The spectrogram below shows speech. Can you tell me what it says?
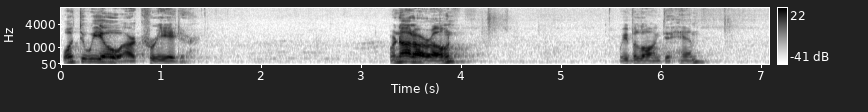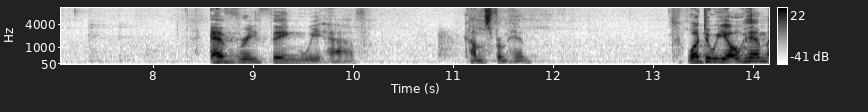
What do we owe our Creator? We're not our own, we belong to Him. Everything we have comes from Him. What do we owe Him?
